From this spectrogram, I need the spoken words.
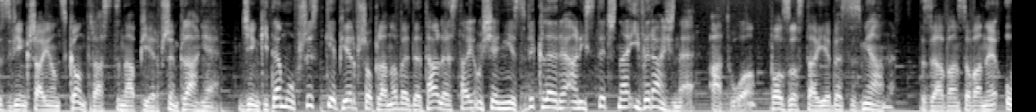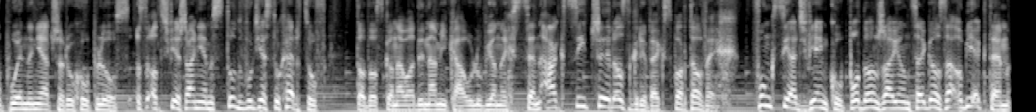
zwiększając kontrast na pierwszym planie. Dzięki temu wszystkie pierwszoplanowe detale stają się niezwykle realistyczne i wyraźne, a tło pozostaje bez zmian. Zaawansowany upłynniacz ruchu plus z odświeżaniem 120 Hz to doskonała dynamika ulubionych scen akcji czy rozgrywek sportowych. Funkcja dźwięku podążającego za obiektem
